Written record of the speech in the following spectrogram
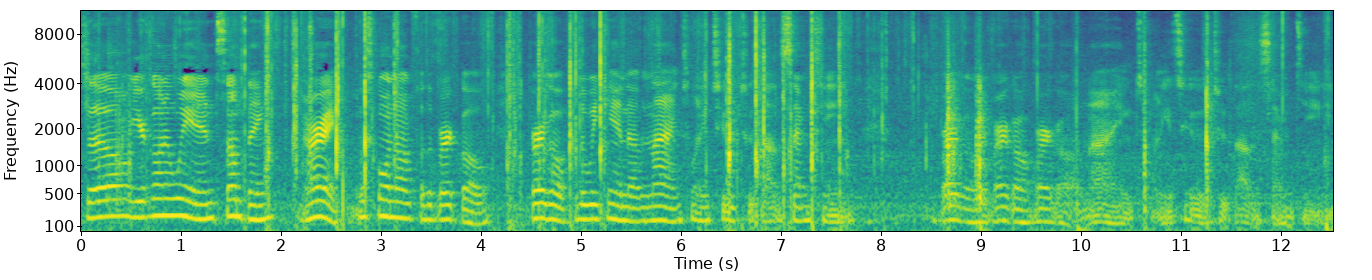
so, you're going to win something. All right, what's going on for the Virgo? Virgo for the weekend of 9-22-2017. Virgo, Virgo, Virgo, 9-22-2017.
